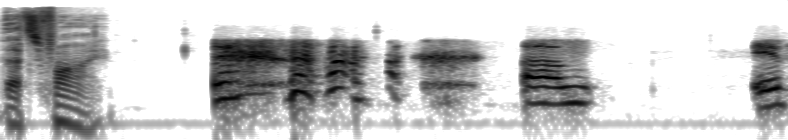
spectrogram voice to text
that's fine. um, if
